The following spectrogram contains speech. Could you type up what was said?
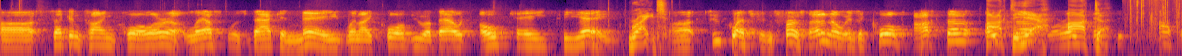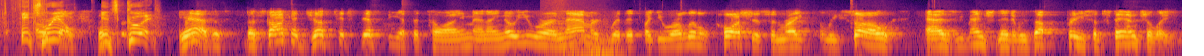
Uh, second time caller. Uh, last was back in May when I called you about OKTA. Right. Uh, two questions. First, I don't know, is it called Okta? Okta, yeah. Okta? It's Okay. real. It's good. Yeah, the, the stock had just hit 50 at the time, and I know you were enamored with it, but you were a little cautious, and rightfully so. As you mentioned it, it was up pretty substantially.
